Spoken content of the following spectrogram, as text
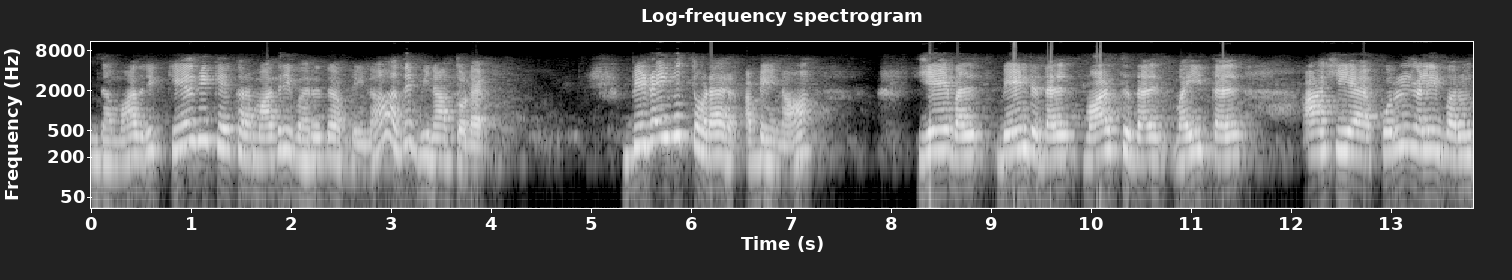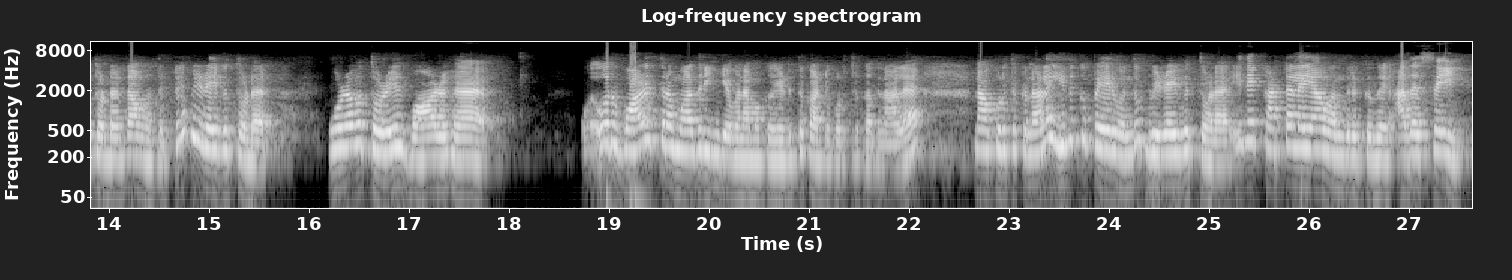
இந்த மாதிரி கேள்வி கேட்கிற மாதிரி வருது அப்படின்னா அது வினா தொடர். விழைவு தொடர் அப்படின்னா ஏவல் வேண்டுதல் வாழ்த்துதல் வைத்தல் ஆகிய பொருள்களில் வரும் தொடர் தான் வந்துட்டு விழைவு தொடர். உழவு தொழில் வாழ்க. ஒரு வாழ்த்துற மாதிரி இங்க நமக்கு எடுத்துக்காட்டு கொடுத்துருக்கிறதுனால நான் கொடுத்துருக்கனால இதுக்கு பேர் வந்து விழைவு தொடர். இதே கட்டளையா வந்திருக்குது. அதை செய்.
